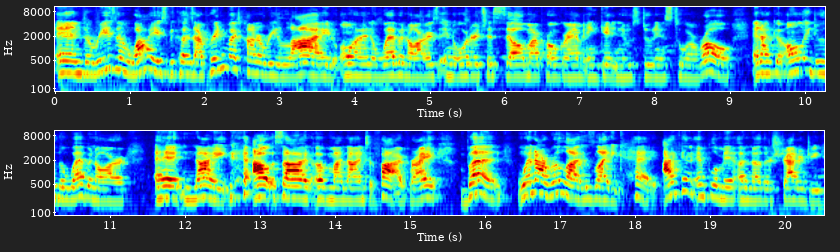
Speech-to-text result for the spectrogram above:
And the reason why is because I pretty much kind of relied on webinars in order to sell my program and get new students to enroll. And I could only do the webinar at night outside of my nine to five, right? But when I realized, like, hey, I can implement another strategy.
